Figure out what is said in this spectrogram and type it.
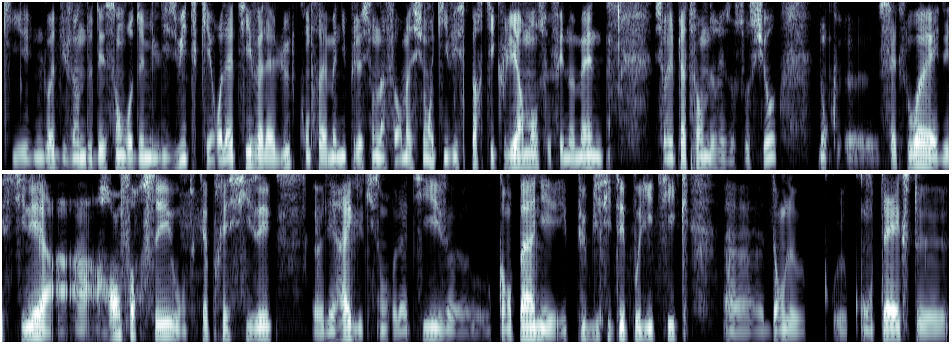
qui est une loi du 22 décembre 2018 qui est relative à la lutte contre la manipulation de l'information et qui vise particulièrement ce phénomène sur les plateformes de réseaux sociaux. Donc euh, cette loi est destinée à, à, renforcer ou en tout cas préciser euh, les règles qui sont relatives euh, aux campagnes et, et publicités politiques dans le contexte euh,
